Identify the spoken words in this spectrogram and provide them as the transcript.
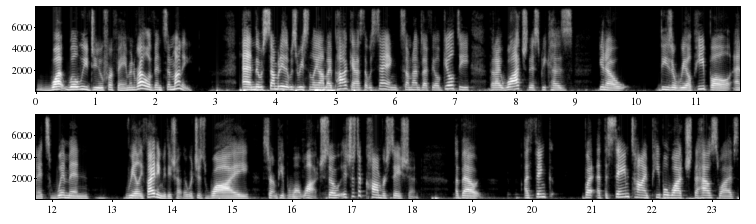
what will we do for fame and relevance and money? And there was somebody that was recently on my podcast that was saying sometimes I feel guilty that I watch this because, you know, these are real people and it's women really fighting with each other, which is why certain people won't watch. So it's just a conversation about, I think, but at the same time, people watch The Housewives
